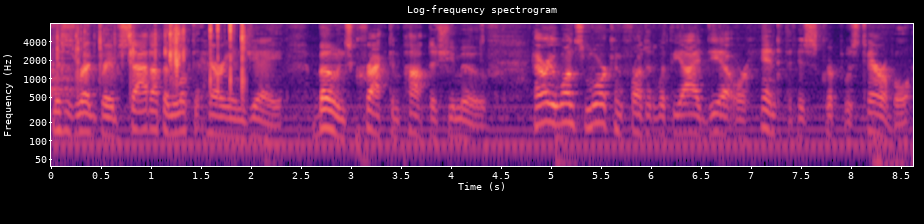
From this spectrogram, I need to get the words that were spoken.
Mrs. Redgrave sat up and looked at Harry and Jay. Bones cracked and popped as she moved. Harry, once more confronted with the idea or hint that his script was terrible,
